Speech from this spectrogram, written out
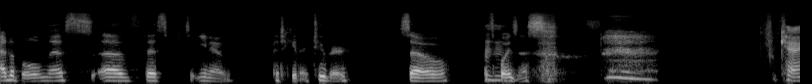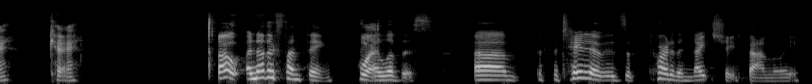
edibleness of this, you know, particular tuber. So that's Mhm. poisonous. Okay. Okay. oh, another fun thing. I love this. Um, the potato is a part of the nightshade family,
